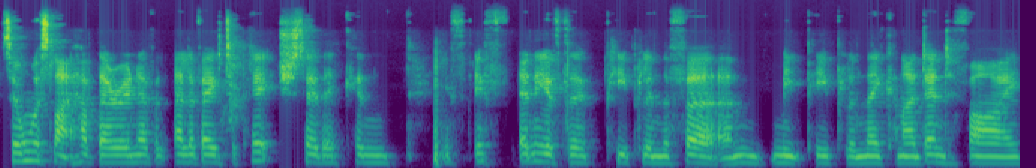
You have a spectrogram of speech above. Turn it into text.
so almost like have their own elevator pitch so they can if, if any of the people in the firm meet people and they can identify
